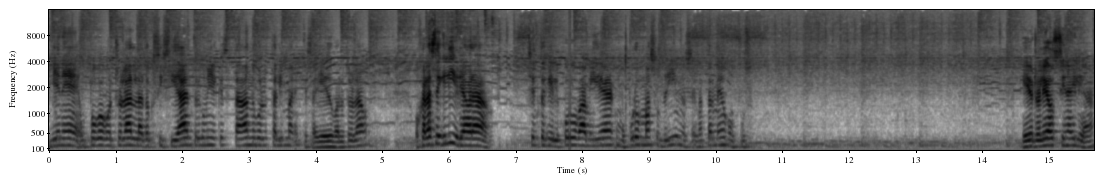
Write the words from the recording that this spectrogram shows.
Viene un poco a controlar la toxicidad, entre comillas, que se está dando con los talismanes, que se había ido para el otro lado. Ojalá se equilibre. Ahora siento que el juego va a mirar como puros mazos Dream, no sé, va a estar medio confuso. Y hay otro aliado sin habilidad.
